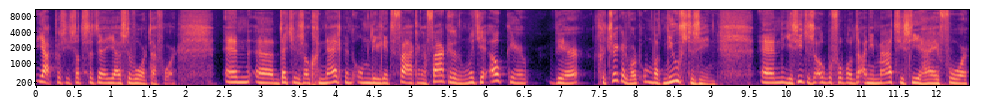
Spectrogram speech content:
ja, precies. Dat is het eh, juiste woord daarvoor. En dat je dus ook geneigd bent om die rit vaker en vaker te doen. Want je elke keer weer getriggerd wordt om wat nieuws te zien. En je ziet dus ook bijvoorbeeld de animaties die hij voor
